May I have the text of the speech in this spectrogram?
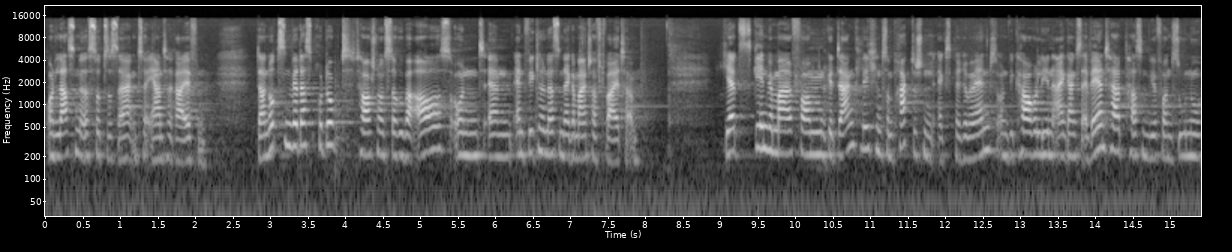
und lassen es sozusagen zur Ernte reifen. Dann nutzen wir das Produkt, tauschen uns darüber aus und ähm, entwickeln das in der Gemeinschaft weiter. Jetzt gehen wir mal vom gedanklichen zum praktischen Experiment und wie Caroline eingangs erwähnt hat, passen wir von Sunu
